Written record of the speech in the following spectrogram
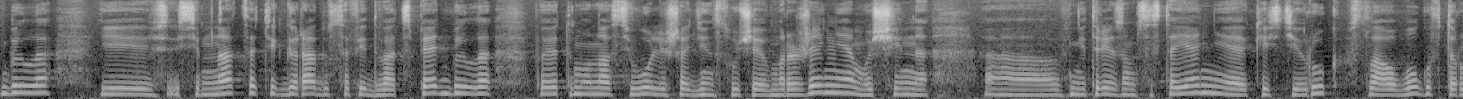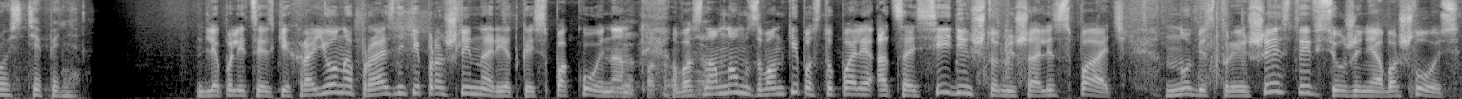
было, и 17 градусов, и 25 было. Поэтому у нас всего лишь один случай обморожения. Мужчина э, в нетрезвом состоянии, кисти рук, слава богу, второй степени. Для полицейских района праздники прошли на редкость спокойно. В основном звонки поступали от соседей, что мешали спать. Но без происшествий все же не обошлось.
